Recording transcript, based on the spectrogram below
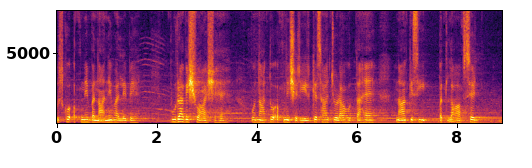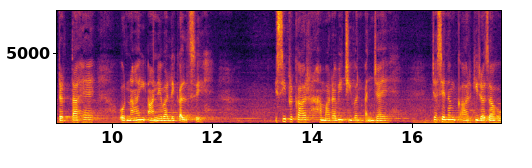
उसको अपने बनाने वाले पे पूरा विश्वास है। वो ना तो अपने शरीर के साथ जुड़ा होता है, ना किसी बदलाव से डरता है और ना ही आने वाले कल से। इसी प्रकार हमारा भी जीवन बन जाए। जैसे नंकार की रज़ा हो,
